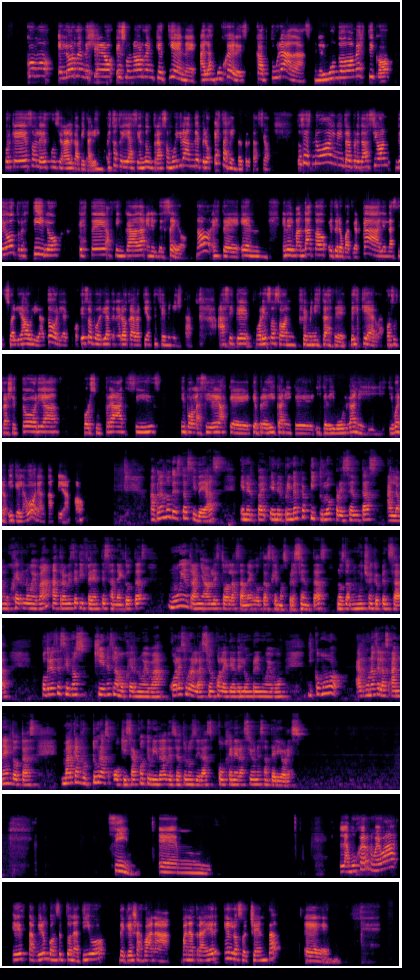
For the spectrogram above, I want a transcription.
cómo el orden de género es un orden que tiene a las mujeres capturadas en el mundo doméstico porque eso le es funcionar al capitalismo. Esto estoy haciendo un trazo muy grande, pero esta es la interpretación. Entonces, no hay una interpretación de otro estilo que esté afincada en el deseo. ¿No? Este, en, el mandato heteropatriarcal, en la sexualidad obligatoria. Eso podría tener otra vertiente feminista. Así que por eso son feministas de, izquierda, por sus trayectorias, por su praxis y por las ideas que, predican y que, que divulgan y, bueno, y que elaboran también, Hablando de estas ideas, en el, en el primer capítulo presentas a la mujer nueva a través de diferentes anécdotas, muy entrañables todas las anécdotas que nos presentas, nos dan mucho en qué pensar. ¿Podrías decirnos quién es la mujer nueva? ¿Cuál es su relación con la idea del hombre nuevo? Y cómo algunas de las anécdotas marcan rupturas o quizá continuidades, ya tú nos dirás, con generaciones anteriores. Sí. Em, la mujer nueva es también un concepto nativo de que ellas van a, van a traer en los 80. Eh,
